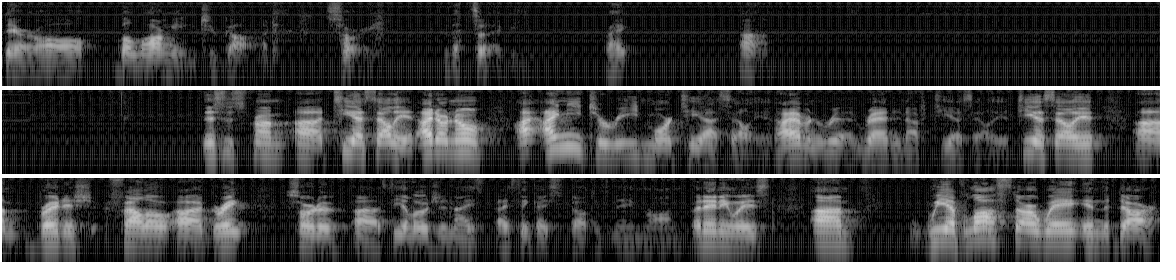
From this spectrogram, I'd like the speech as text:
They are all belonging to God. Sorry, that's what I mean, right? Um, this is from uh, T.S. Eliot. I don't know. I, I, need to read more T.S. Eliot. I haven't re- read enough T.S. Eliot. T.S. Eliot, um, British fellow, uh, great sort of uh, theologian. I, I think I spelled his name wrong. But, anyways, um, we have lost our way in the dark.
